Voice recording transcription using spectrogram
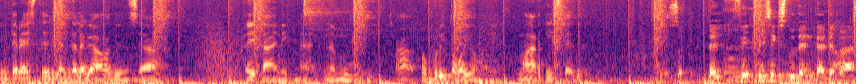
Interested lang talaga ako dun sa Titanic na, na movie. Tsaka paborito ko yung ano, mga artista dun. So, dahil phy- physics student ka, di ba?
